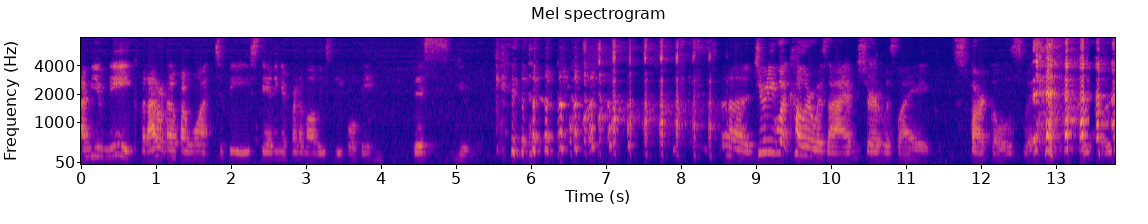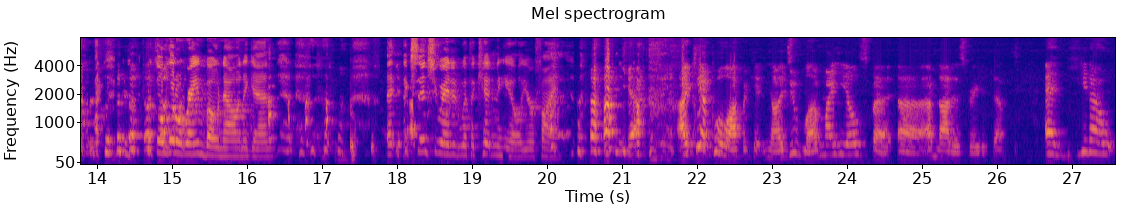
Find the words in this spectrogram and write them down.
I'm unique, but I don't know if I want to be standing in front of all these people being this unique. uh, Judy, what color was I? I'm sure it was like sparkles with, with a little rainbow now and again. Accentuated with a kitten heel, you're fine. yeah, I can't pull off a kitten heel. I do love my heels, but uh, I'm not as great at them. And you know,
